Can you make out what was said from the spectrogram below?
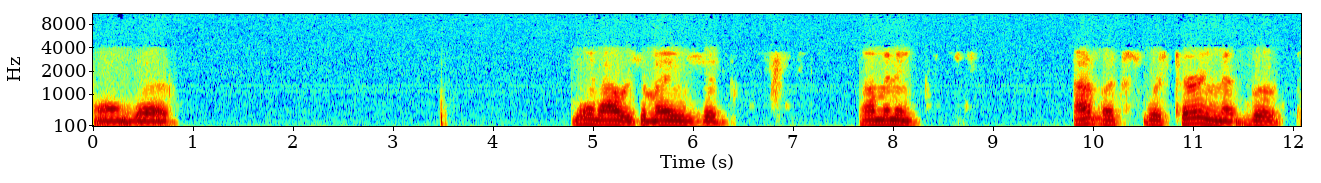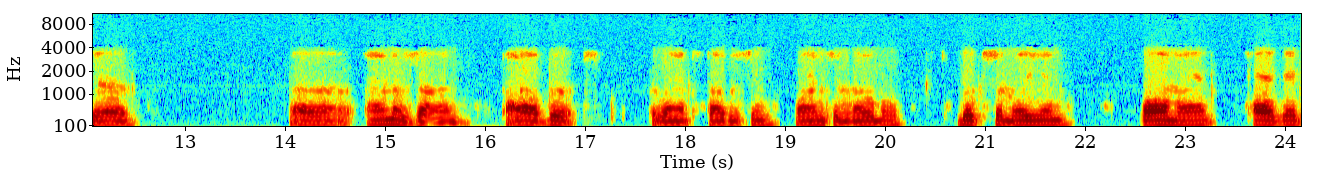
And uh, then I was amazed at how many outlets was carrying that book. Uh, Amazon, Pile Books, Lance Publishing, Barnes and Noble, Books a Million, Walmart, Target,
